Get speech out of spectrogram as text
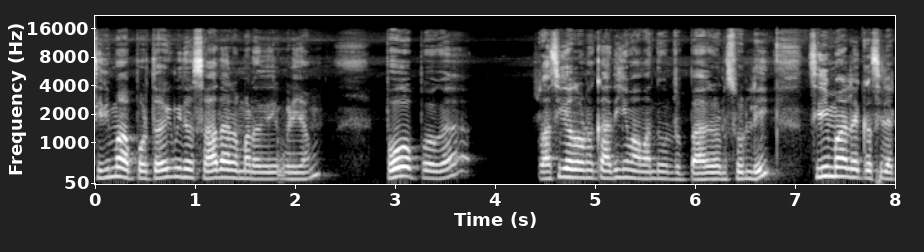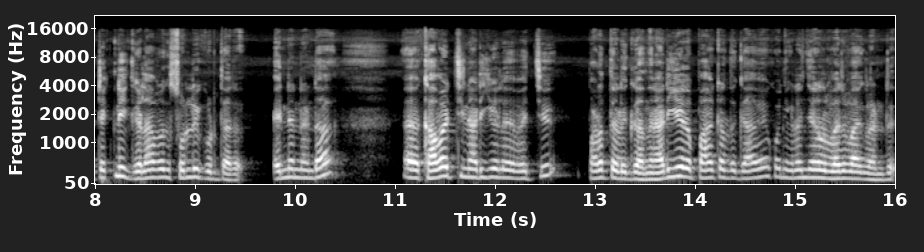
சினிமா பொறுத்த வரைக்கும் இது சாதாரணமான விடயம். போக போக ரசிகர்கள் உனக்கு அதிகமாக வந்து கொண்டிருப்பாங்கன்னு சொல்லி சினிமாவில் இருக்கிற சில டெக்னிக்களை அவருக்கு சொல்லி கொடுத்தாரு. என்னென்னடா கவர்ச்சி நடிகைகளை வச்சு படத்தை எடுக்கிற. அந்த நடிகைகளை பார்க்கறதுக்காகவே கொஞ்சம் இளைஞர்கள் வருவாங்களான்ட்டு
